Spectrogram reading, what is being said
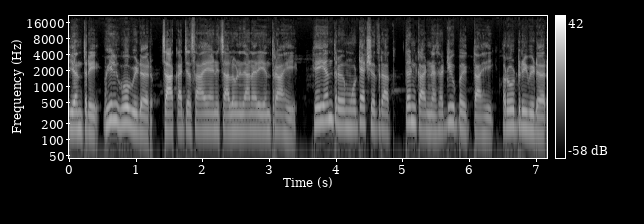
यंत्रे. व्हील हो विडर. चाकाच्या सहाय्याने चालवले जाणारे यंत्र आहे. हे यंत्र मोठ्या क्षेत्रात तण काढण्यासाठी उपयुक्त आहे. रोटरी विडर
